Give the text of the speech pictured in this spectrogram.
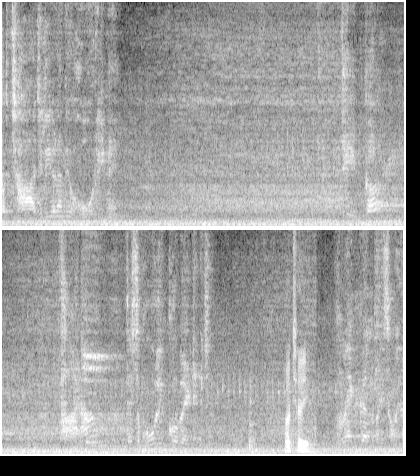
ਪਰ ਛਾਜਲੀ ਵਾਲਿਆਂ ਦੇ ਹੋਰ ਹੀ ਨੇ। ਠੇਕਾ ਥਾਣਾ ਤੇ ਸਕੂਲ ਇੱਕੋ ਬਿਲਡਿੰਗ 'ਚ। ਅੱਛਾ ਜੀ। ਮੈਂ ਇੱਕ ਗੱਲ ਬੜੀ ਸਮਝਦਾ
